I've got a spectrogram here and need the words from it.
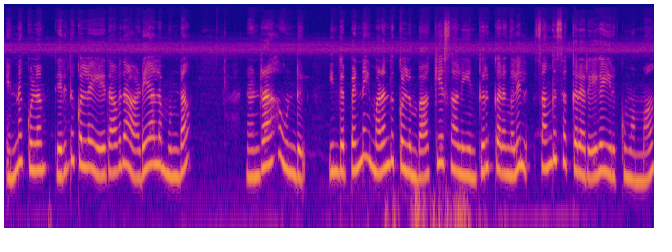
என்ன குலம்? தெரிந்து கொள்ள ஏதாவது அடையாளம் உண்டா? நன்றாக உண்டு. இந்த பெண்ணை மணந்து கொள்ளும் பாக்கியசாலியின் திருக்கரங்களில் சங்கு சக்கர ரேகை இருக்கும் அம்மா.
